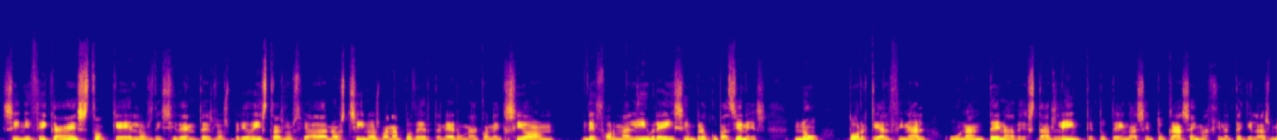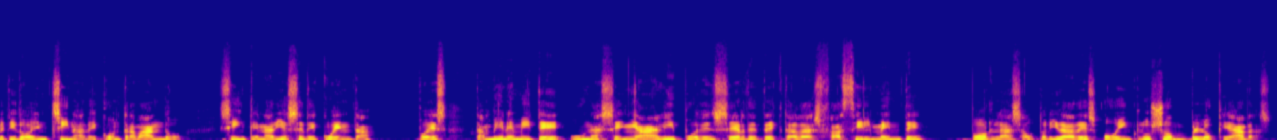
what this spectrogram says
¿Significa esto que los disidentes, los periodistas, los ciudadanos chinos van a poder tener una conexión de forma libre y sin preocupaciones? No, porque al final una antena de Starlink que tú tengas en tu casa, imagínate que la has metido en China de contrabando sin que nadie se dé cuenta, pues también emite una señal y pueden ser detectadas fácilmente por las autoridades o incluso bloqueadas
